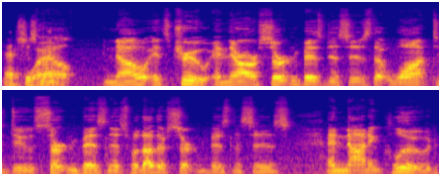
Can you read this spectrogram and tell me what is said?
that's just well, no, it's true. And there are certain businesses that want to do certain business with other certain businesses and not include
